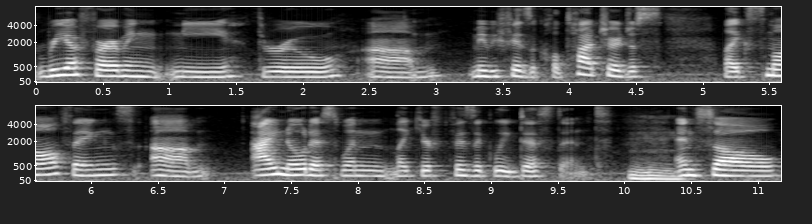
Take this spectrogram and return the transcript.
reaffirming me through um, maybe physical touch or just like small things. Um, I notice when like you're physically distant, and so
